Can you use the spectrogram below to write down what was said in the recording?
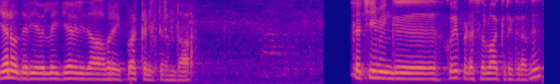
ஏனோ தெரியவில்லை ஜெயலலிதா அவரை புறக்கணித்திருந்தார். கட்சியும் இங்கு குறிப்பிட செல்வாக்கு இருக்கிறது.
